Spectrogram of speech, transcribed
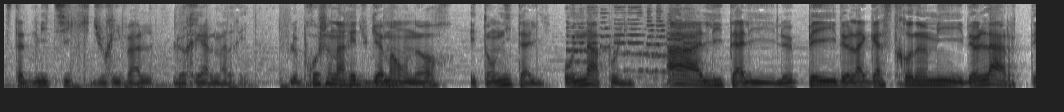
stade mythique du rival, le Real Madrid. Le prochain arrêt du gamin en or est en Italie, au Napoli. Ah, l'Italie, le pays de la gastronomie, de l'arte,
